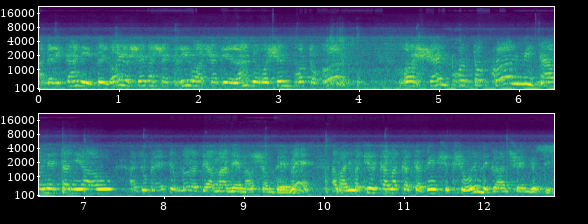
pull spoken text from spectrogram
האמריקני, ולא יושב השגריר או השגרירה ורושם פרוטוקול, רושם פרוטוקול מטעם נתניהו, אז הוא בעצם לא יודע מה נאמר שם באמת, אבל אני מכיר כמה כתבים שקשורים לגנץ שהם יודעים.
